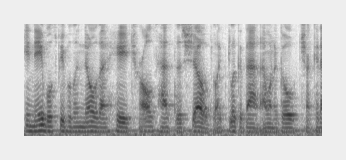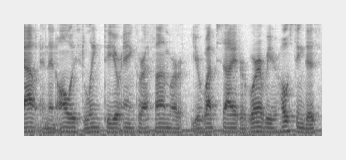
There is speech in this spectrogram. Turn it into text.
enables people to know that hey, Charles has this show. Like, look at that. I want to go check it out, and then always link to your Anchor FM or your website or wherever you're hosting this,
